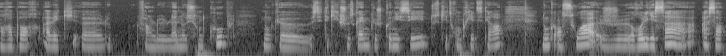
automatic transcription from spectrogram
en rapport avec le, la notion de couple. Donc, euh, c'était quelque chose quand même que je connaissais, tout ce qui est tromperie, etc. Donc, en soi, je reliais ça à, ça.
